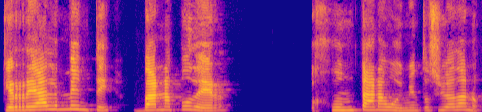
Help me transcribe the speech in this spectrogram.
que realmente van a poder juntar a Movimiento Ciudadano.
